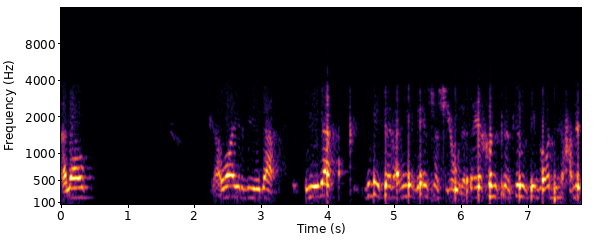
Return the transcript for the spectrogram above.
Hello. كواي ربي يودا يودا دبي سبعين بإيش الشيعول أنت يخلص نسير دي بعد خمس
